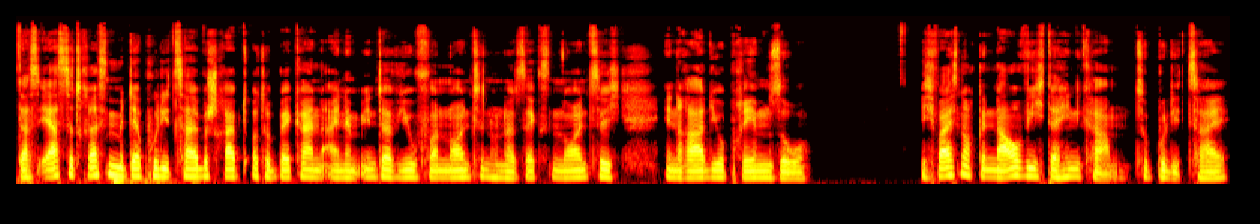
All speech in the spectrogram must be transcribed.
Das erste Treffen mit der Polizei beschreibt Otto Becker in einem Interview von 1996 in Radio Bremen so. Ich weiß noch genau, wie ich dahin kam, zur Polizei.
